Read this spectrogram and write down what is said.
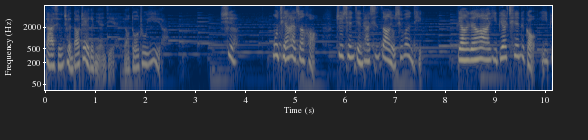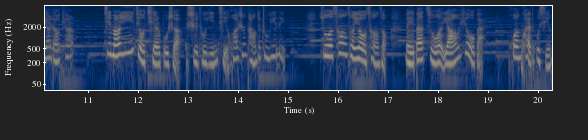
大型犬到这个年纪要多注意呀。是，目前还算好。之前检查心脏有些问题。两人啊，一边牵着狗，一边聊天。金毛依旧锲而不舍，试图引起花生糖的注意力，左蹭蹭，右蹭蹭，尾巴左摇右摆，欢快的不行。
